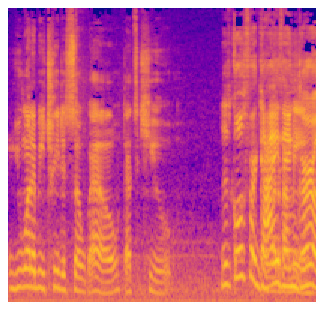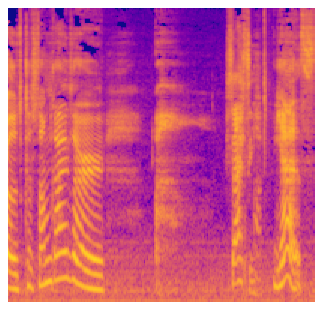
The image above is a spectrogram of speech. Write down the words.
you want to be treated so well. That's cute. This goes for guys and me? girls, because some guys are Sassy. yes.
